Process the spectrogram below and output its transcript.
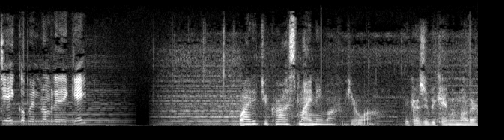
Jacob el nombre de Kate? Why did you cross my name off of your wall? Because you became a mother.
